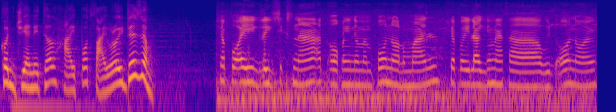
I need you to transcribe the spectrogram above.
congenital hypothyroidism. Siya po ay grade 6 na at okay naman po, normal. Siya po ay laging nasa with honor.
